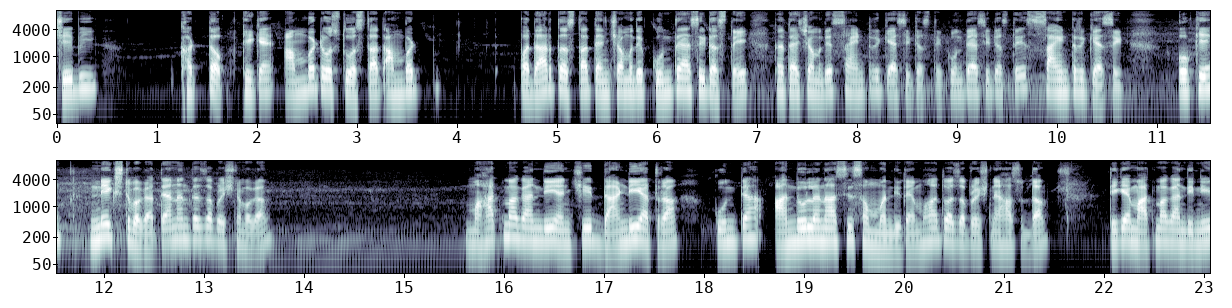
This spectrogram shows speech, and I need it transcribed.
जे बी खट्ट ठीक आहे आंबट वस्तू असतात आंबट पदार्थ असतात त्यांच्यामध्ये कोणते ॲसिड असते? तर त्याच्यामध्ये सायंट्रिक ॲसिड असते. कोणते ॲसिड असते? सायंट्रिक ॲसिड. ओके नेक्स्ट बघा. त्यानंतरचा प्रश्न बघा. महात्मा गांधी यांची दांडी यात्रा कोणत्या आंदोलनाशी संबंधित आहे? महत्त्वाचा प्रश्न आहे हा सुद्धा. ठीक आहे महात्मा गांधींनी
